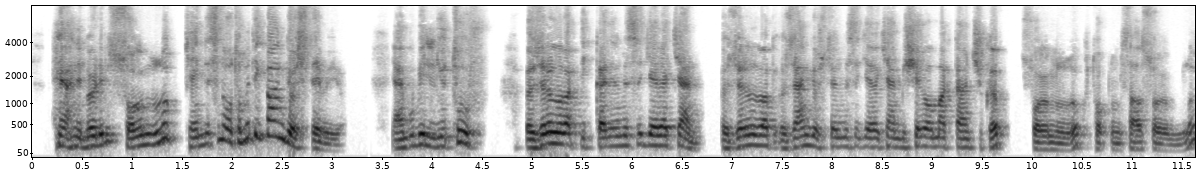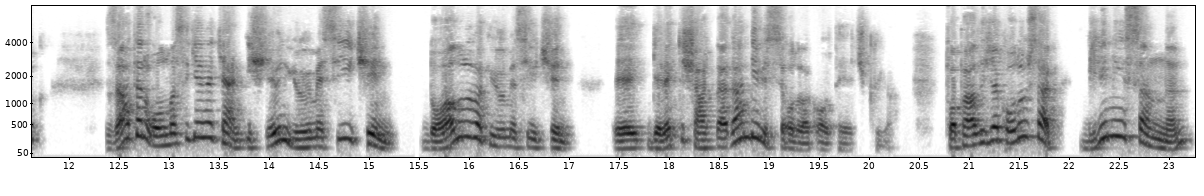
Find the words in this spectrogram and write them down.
yani böyle bir sorumluluk kendisini otomatikman gösteriyor. Yani bu bir lütuf, özel olarak dikkat edilmesi gereken, özel olarak özen gösterilmesi gereken bir şey olmaktan çıkıp sorumluluk, toplumsal sorumluluk, zaten olması gereken işlerin yürümesi için, doğal olarak yürümesi için e, gerekli şartlardan birisi olarak ortaya çıkıyor. Toparlayacak olursak bilim insanının,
